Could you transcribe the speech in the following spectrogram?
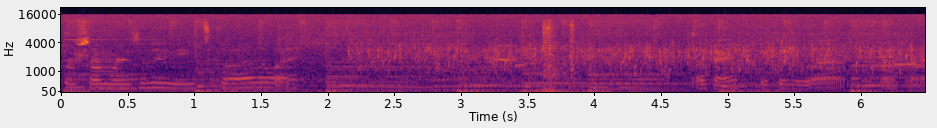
For some reason, it needs to go out of the way. That. Okay.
